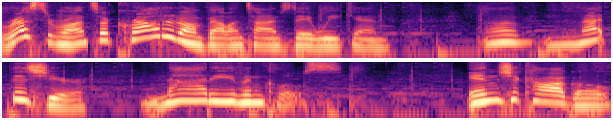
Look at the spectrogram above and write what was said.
restaurants are crowded on Valentine's Day weekend. Uh, not this year, not even close. In Chicago,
